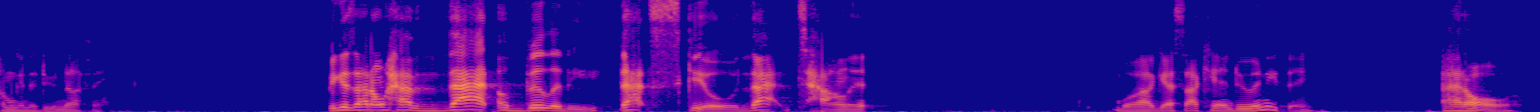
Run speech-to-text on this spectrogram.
I'm going to do nothing because I don't have that ability, that skill, that talent, well, I guess I can't do anything at all.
